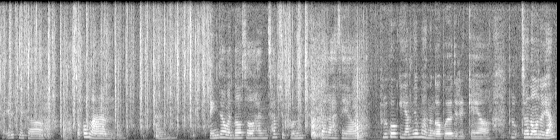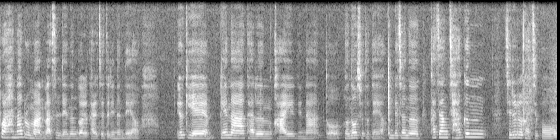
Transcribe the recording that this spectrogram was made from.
자, 이렇게 해서 어, 조금만 냉장고에 넣어서 한 30분 넣다가 하세요. 불고기 양념하는 거 보여드릴게요. 저는 오늘 양파 하나로만 맛을 내는 걸 가르쳐 드리는데요. 여기에 배나 다른 과일이나 또 더 넣으셔도 돼요. 근데 저는 가장 작은 재료를 가지고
